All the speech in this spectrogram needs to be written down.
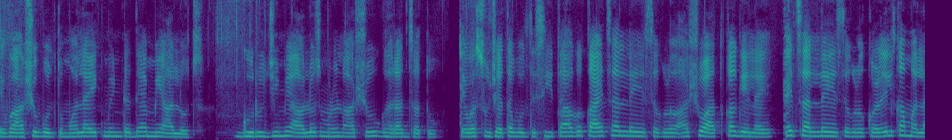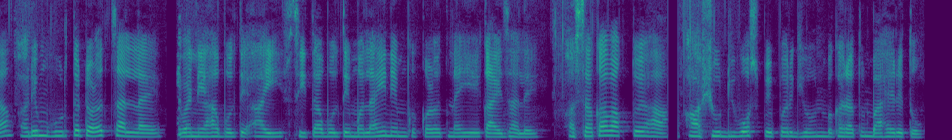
तेव्हा आशू बोलतो मला एक मिनिट द्या मी आलोच. गुरुजी मी आलोच म्हणून आशू घरात जातो. तेव्हा सुजाता बोलते सीता अगं काय चाललंय हे सगळं? आशू आत का गेलाय? काय चाललंय हे सगळं? कळेल का मला? अरे मुहूर्त टळत चाललाय. तेव्हा नेहा बोलते आई सीता बोलते मलाही नेमकं कळत नाहीये काय झालंय. असा का वागतोय हा? आशू डिवोर्स पेपर घेऊन घरातून बाहेर येतो.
